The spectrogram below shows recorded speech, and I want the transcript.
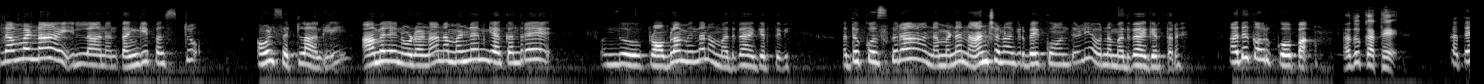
ನಮ್ಮಣ್ಣ ಇಲ್ಲ ನನ್ನ ತಂಗಿ ಫಸ್ಟು ಅವಳು ಸೆಟ್ಲ್ ಆಗಲಿ. ಆಮೇಲೆ ನೋಡೋಣ ನಮ್ಮಣ್ಣನಿಗೆ ಯಾಕಂದರೆ ಒಂದು ಪ್ರಾಬ್ಲಮಿಂದ ನಾವು ಮದುವೆ ಆಗಿರ್ತೀವಿ. ಅದಕ್ಕೋಸ್ಕರ ನಮ್ಮಣ್ಣ ನಾನು ಚೆನ್ನಾಗಿರಬೇಕು ಅಂತೇಳಿ ಅವ್ರನ್ನ ಮದುವೆ ಆಗಿರ್ತಾರೆ. ಅದಕ್ಕೆ ಅವ್ರ ಕೋಪ. ಅದು ಕತೆ. ಕತೆ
